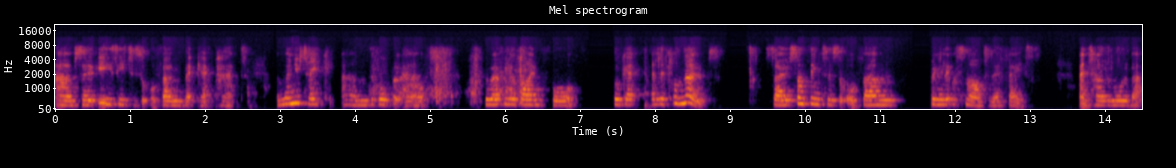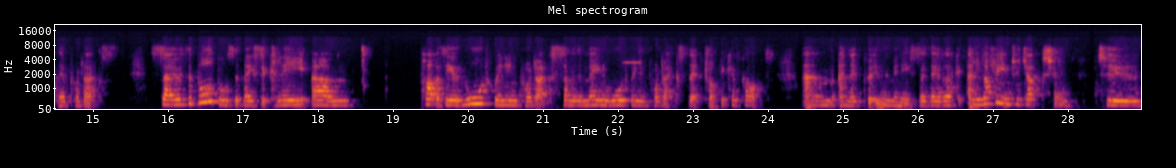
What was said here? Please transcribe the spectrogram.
um, so easy to sort of um, get packed. And when you take um, the bauble out, whoever you're buying for will get a little note. So something to sort of um, bring a little smile to their face and tell them all about their products. So the baubles are basically um, part of the award-winning products, some of the main award-winning products that Tropic have got. Um, and they've put in the minis. So they're like a lovely introduction to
